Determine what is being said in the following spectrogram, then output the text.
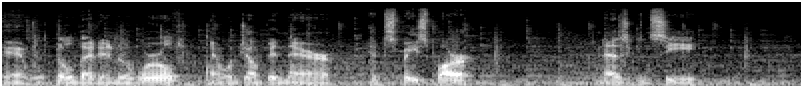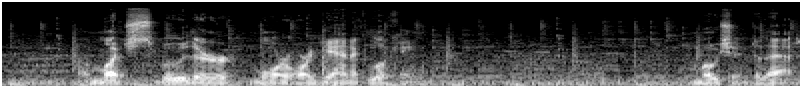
And we'll build that into the world, and we'll jump in there, hit spacebar, And as you can see, a much smoother, more organic looking motion to that.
